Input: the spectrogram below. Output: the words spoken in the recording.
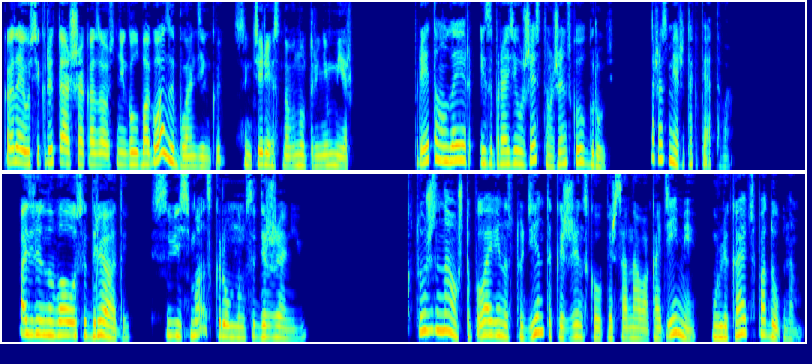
когда его секретарша оказалась не голубоглазой блондинкой с интересным внутренним мир. При этом Лейер изобразил жестом женскую грудь, размера так пятого. А зеленоволосой дриадой с весьма скромным содержанием. Кто же знал, что половина студенток из женского персонала Академии увлекаются подобным?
